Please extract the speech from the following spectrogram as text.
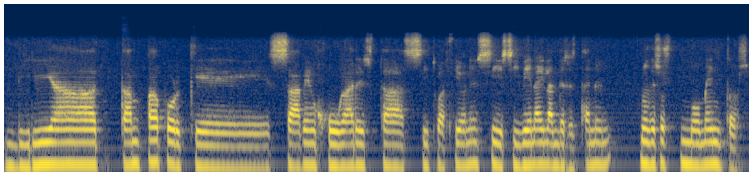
Diría Tampa porque saben jugar estas situaciones y si bien Islanders está en uno de esos momentos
